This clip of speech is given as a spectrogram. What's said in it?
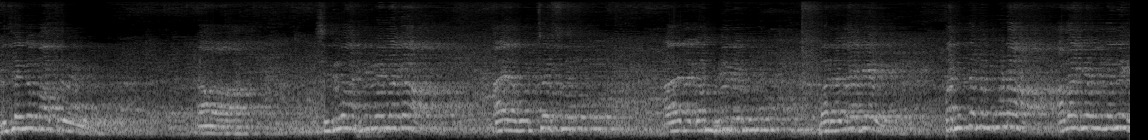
నిజంగా మాకు సినిమా హీరోలుగా ఆయన వర్చస్సు ఆయన గంభీర్యము మరి అలాగే పనితనం కూడా అలాగే ఉందని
